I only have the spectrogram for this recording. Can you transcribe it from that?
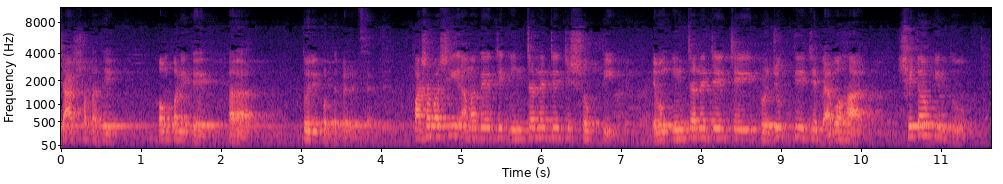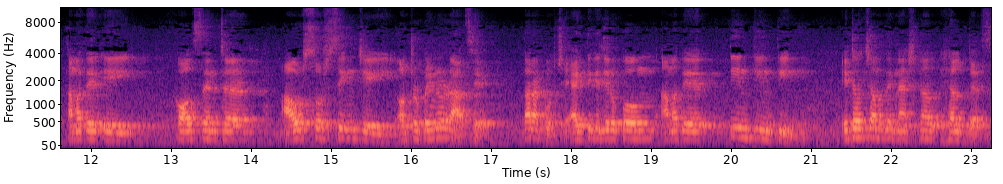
চার শতাধিক কোম্পানিতে তারা তৈরি করতে পেরেছে। পাশাপাশি আমাদের যে ইন্টারনেটের যে শক্তি এবং ইন্টারনেটের যে প্রযুক্তির যে ব্যবহার, সেটাও কিন্তু আমাদের এই কল সেন্টার আউটসোর্সিং যেই অন্টারপ্রেনাররা আছে, তারা করছে। একদিকে যেরকম আমাদের তিন তিন তিন, এটা হচ্ছে আমাদের ন্যাশনাল হেল্প ডেস্ক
